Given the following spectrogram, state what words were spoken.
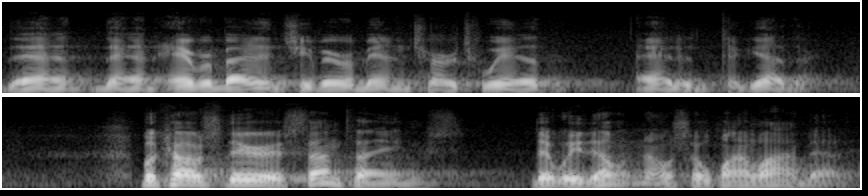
than, than everybody that you've ever been in church with added together. Because there are some things that we don't know, so why lie about it?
